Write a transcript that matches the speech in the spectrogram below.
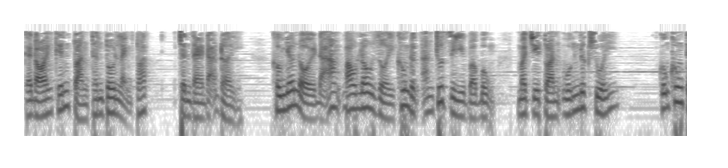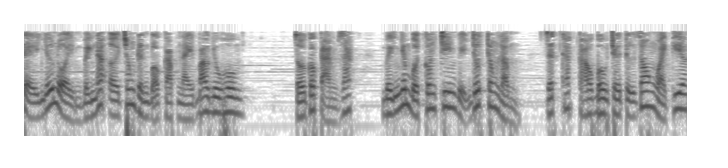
Cái đói khiến toàn thân tôi lạnh toát, chân tay đã rời. Không nhớ nổi đã bao lâu rồi không được ăn chút gì vào bụng, mà chỉ toàn uống nước suối. Cũng không thể nhớ nổi mình đã ở trong rừng bọ cạp này bao nhiêu hôm. Tôi có cảm giác mình như một con chim bị nhốt trong lòng, rất khát khao bầu trời tự do ngoài kia,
